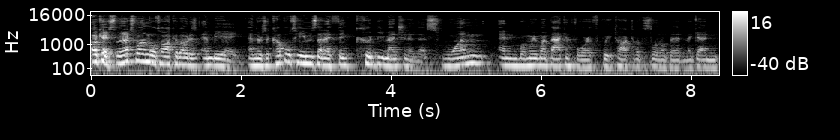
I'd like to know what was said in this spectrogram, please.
Okay, so the next one we'll talk about is NBA, and there's a couple teams that I think could be mentioned in this. One, and when we went back and forth, we talked about this a little bit, and again,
